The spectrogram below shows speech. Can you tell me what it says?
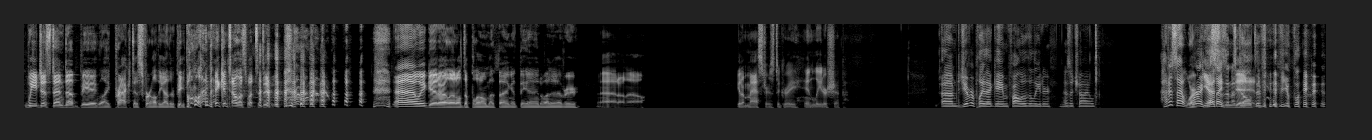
we just end up being like practice for all the other people, and they can tell us what to do. and then we get our little diploma thing at the end, whatever. I don't know. Get a master's degree in leadership. Um, did you ever play that game, Follow the Leader, as a child? How does that work? Or I Yes, guess as an adult, did. if if you played it.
